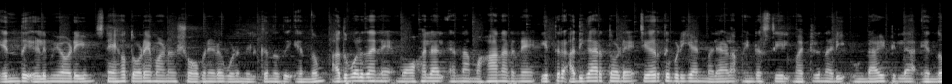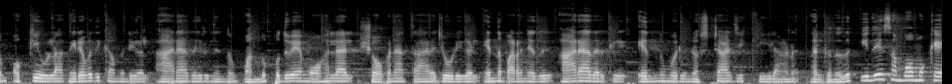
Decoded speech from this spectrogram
എന്ത് എളിമയോടെയും സ്നേഹത്തോടെയുമാണ് ശോഭനയുടെ കൂടെ നിൽക്കുന്നത് എന്നും അതുപോലെ തന്നെ മോഹൻലാൽ എന്ന മഹാനടനെ ഇത്ര അധികാരത്തോടെ ചേർത്ത് പിടിക്കാൻ മലയാളം ഇൻഡസ്ട്രിയിൽ മറ്റൊരു നടി ഉണ്ടായിട്ടില്ല എന്നും ഒക്കെയുള്ള നിരവധി കമന്റുകൾ ആരാധകരിൽ നിന്നും വന്നു. പൊതുവെ മോഹൻലാൽ ശോഭന താരജോഡികൾ എന്ന് പറഞ്ഞത് ആരാധകർക്ക് എന്നും ഒരു നൊസ്റ്റാൾജിക് ആണ് നൽകുന്നത്. ഇതേ സംഭവമൊക്കെ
